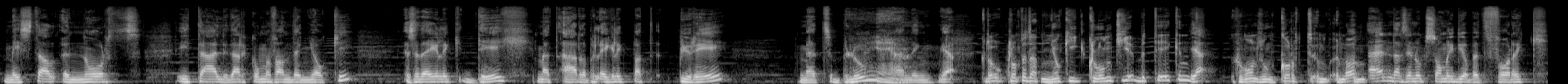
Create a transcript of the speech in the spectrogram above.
meestal in Noord-Italië, daar komen van de gnocchi, is het eigenlijk deeg met aardappelen. Eigenlijk puree met bloem Ja, ja. en ding. Ja. Klo- Klopt het dat gnocchi klontje betekent? Ja. Gewoon zo'n kort... Een, een- een- En daar zijn ook sommigen die op het vork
